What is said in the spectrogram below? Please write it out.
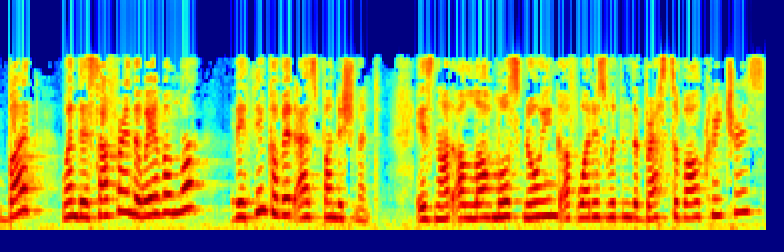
But when they suffer in the way of Allah, they think of it as punishment. Is not Allah most knowing of what is within the breasts of all creatures?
